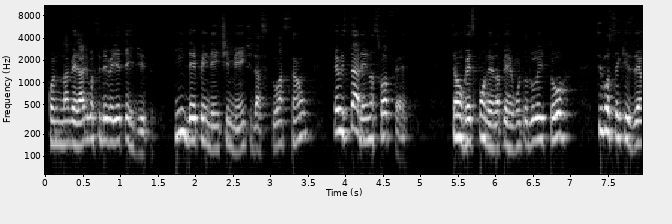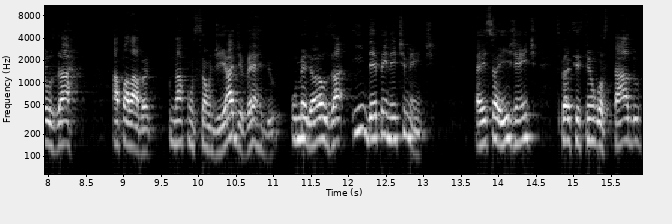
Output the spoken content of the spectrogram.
Quando na verdade você deveria ter dito, independentemente da situação, eu estarei na sua festa. Então, respondendo à pergunta do leitor, se você quiser usar a palavra na função de advérbio, o melhor é usar independentemente. É isso aí, gente. Espero que vocês tenham gostado.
